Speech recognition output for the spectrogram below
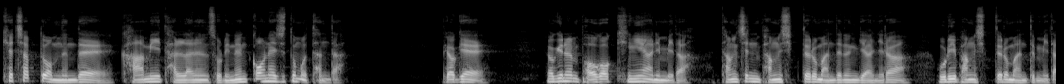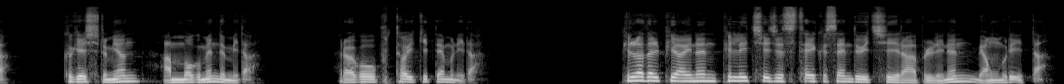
케찹도 없는데 감이 달라는 소리는 꺼내지도 못한다. 벽에 여기는 버거킹이 아닙니다. 당신 방식대로 만드는 게 아니라 우리 방식대로 만듭니다. 그게 싫으면 안 먹으면 됩니다. 라고 붙어 있기 때문이다. 필라델피아에는 Philly cheese 스테이크 샌드위치라 불리는 명물이 있다.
